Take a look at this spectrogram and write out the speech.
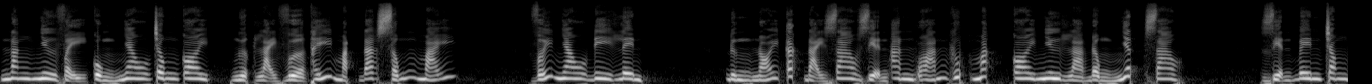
Năng như vậy cùng nhau trông coi, ngược lại vừa thấy mặt đã sống mái. Với nhau đi lên. Đừng nói các đại giao diện ăn oán gút mắt coi như là đồng nhất sao. Diện bên trong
